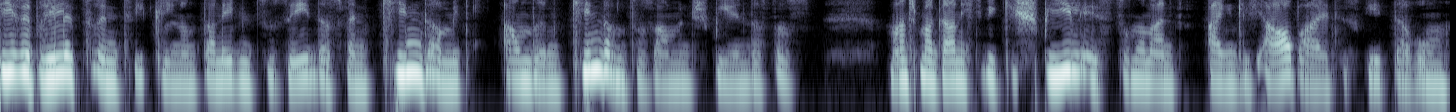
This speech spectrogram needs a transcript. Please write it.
diese Brille zu entwickeln und dann eben zu sehen, dass wenn Kinder mit anderen Kindern zusammenspielen, dass das manchmal gar nicht wirklich Spiel ist, sondern ein, eigentlich Arbeit. Es geht darum,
